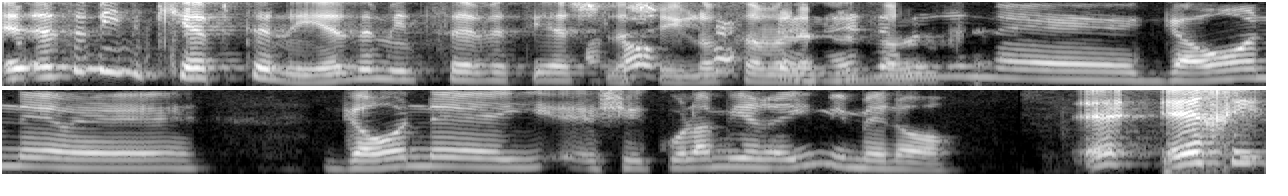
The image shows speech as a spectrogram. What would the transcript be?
איזה מין קפטן היא, איזה מין צוות יש לה שהיא לא שמה לב איזה מין אה, גאון, גאון שכולם יראים ממנו. איך היא,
